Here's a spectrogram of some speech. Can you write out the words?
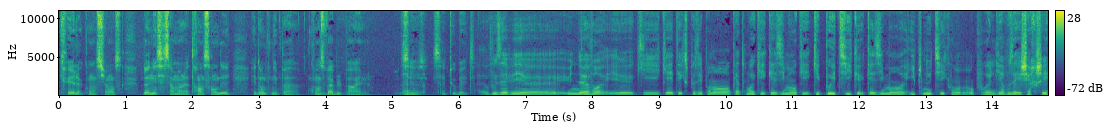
créé la conscience doit nécessairement la transcender et donc n'est pas concevable par elle. C'est tout bête. Vous avez euh, une œuvre euh, qui, a été exposée pendant quatre mois, qui est quasiment, qui est, poétique, quasiment hypnotique, on, pourrait le dire. Vous avez cherché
